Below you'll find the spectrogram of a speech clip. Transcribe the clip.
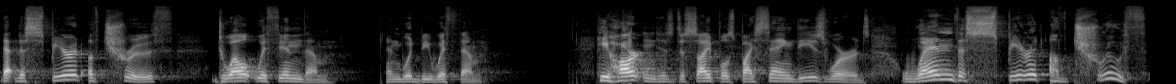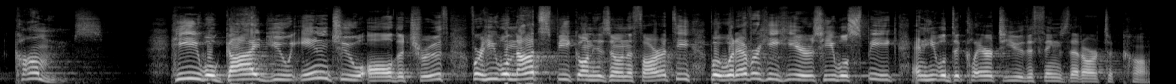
that the Spirit of truth dwelt within them and would be with them. He heartened his disciples by saying these words When the Spirit of truth comes, he will guide you into all the truth, for he will not speak on his own authority, but whatever he hears, he will speak, and he will declare to you the things that are to come.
